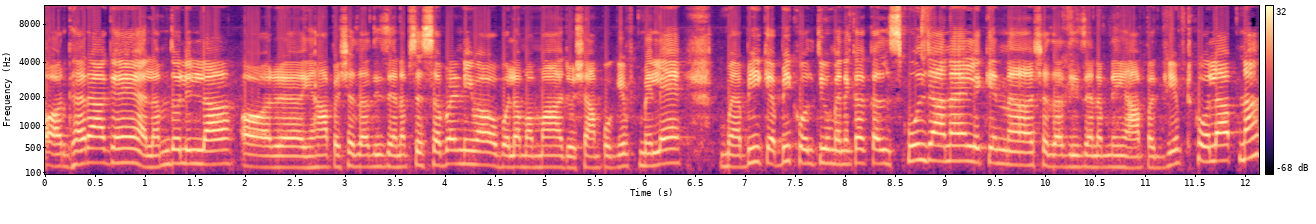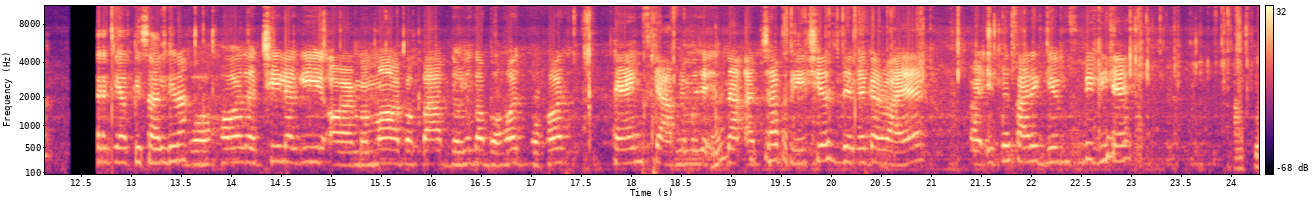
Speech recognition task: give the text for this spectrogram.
और घर आ गए अल्हम्दुलिल्लाह। और यहाँ पे शहजादी जैनब से सबर नहीं हुआ और बोला मम्मा जो शाम को गिफ्ट मिले मैं अभी कभी खोलती हूँ। मैंने कहा कल स्कूल जाना है। लेकिन शहजादी जैनब ने यहाँ पर गिफ्ट खोला अपना। आपकी सालगिरह? बहुत अच्छी लगी और मम्मा और पापा आप दोनों का बहुत बहुत थैंक्स कि आपने मुझे इतना अच्छा प्रीशियस डिनर करवाया है और इतने सारे गिफ्ट्स भी दिए हैं। आपको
